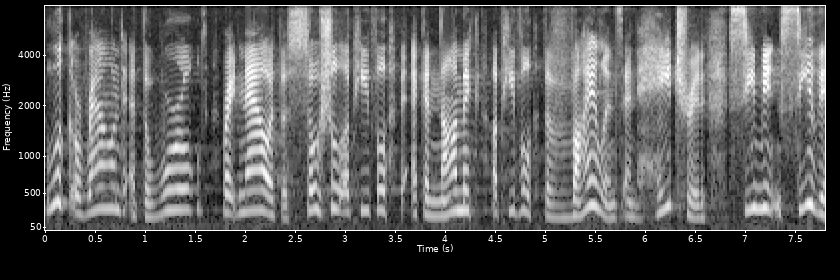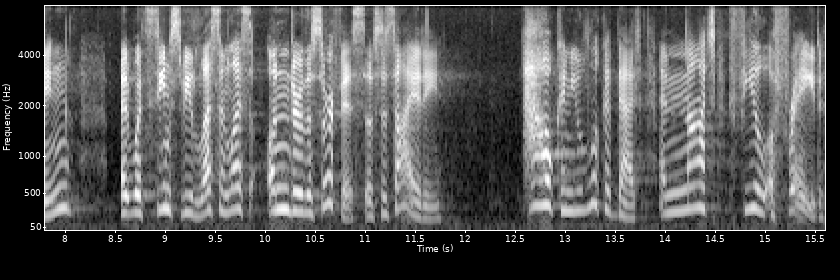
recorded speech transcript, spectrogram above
look around at the world right now, at the social upheaval, the economic upheaval, the violence and hatred seeming, seething at what seems to be less and less under the surface of society? How can you look at that and not feel afraid?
